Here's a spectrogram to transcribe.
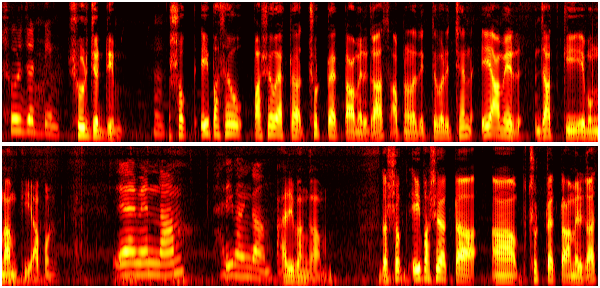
সূর্যের ডিম। সূর্যের ডিম। দর্শক এই পাশেও পাশেও একটা ছোট্ট একটা আমের গাছ আপনারা দেখতে পাচ্ছেন। এই আমের জাত কি এবং নাম কি আপন? এই আমের নাম হারিভাঙ্গা আম। হারিভাঙ্গা আম। দর্শক এই পাশেও একটা ছোট্ট একটা আমের গাছ।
